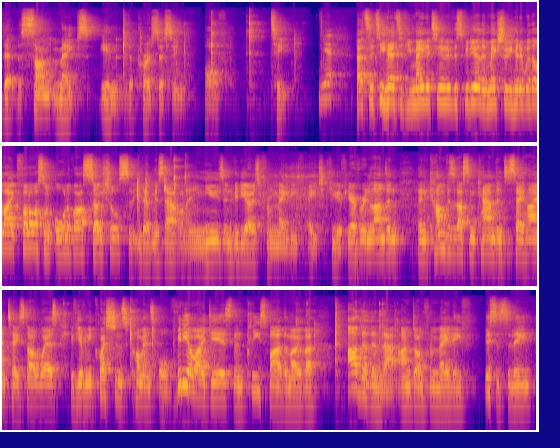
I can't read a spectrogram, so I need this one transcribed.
that the sun makes in the processing of tea. Yep. That's it, tea heads. If you made it to the end of this video, then make sure you hit it with a like. Follow us on all of our socials so that you don't miss out on any news and videos from Mei Leaf HQ. If you're ever in London, then come visit us in Camden to say hi and taste our wares. If you have any questions, comments, or video ideas, then please fire them over. Other than that, I'm Don from Mei Leaf. This is Celine.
